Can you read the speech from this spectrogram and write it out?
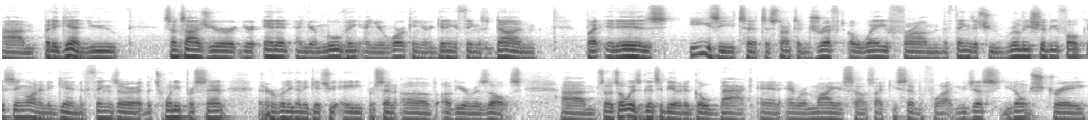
Um, but again, you sometimes you're you're in it and you're moving and you're working, you're getting things done. But it is easy to, to start to drift away from the things that you really should be focusing on. And again, the things that are the 20% that are really going to get you 80% of, of your results. Um, so it's always good to be able to go back and, and remind yourselves, like you said before, like you just, you don't stray,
